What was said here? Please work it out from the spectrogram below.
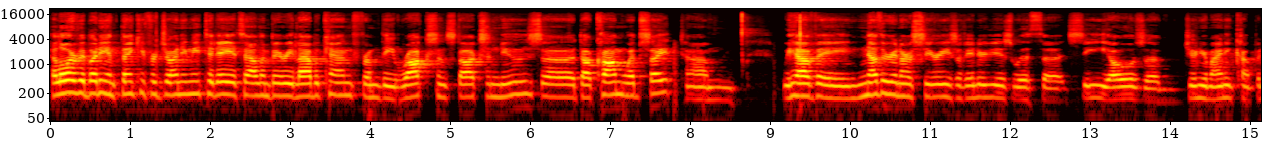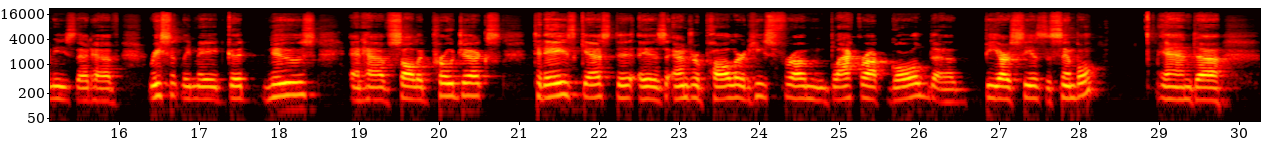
Hello, everybody, and thank you for joining me today. It's Alan Barry Laboucan from the Rocks and Stocks and News.com uh, website. Um, we have a, another in our series of interviews with uh, CEOs of junior mining companies that have recently made good news and have solid projects. Today's guest is Andrew Pollard. He's from Blackrock Gold. Uh, BRC is the symbol and uh,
